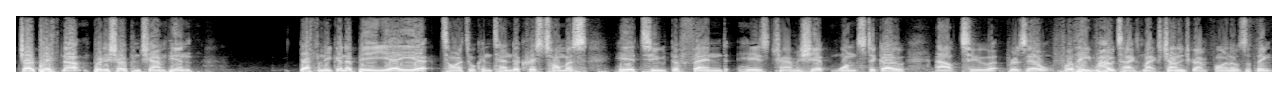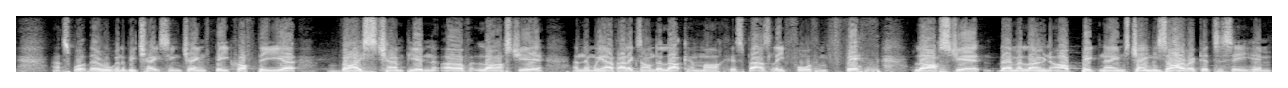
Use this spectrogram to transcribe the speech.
Joe Piffner, British Open champion, definitely going to be a uh, title contender. Chris Thomas here to defend his championship. Wants to go out to Brazil for the Rotax Max Challenge Grand Finals. I think that's what they're all going to be chasing. James Beecroft, the uh, vice champion of last year, and then we have Alexander Luck and Marcus Basley, fourth and fifth last year. Them alone are big names. Jamie Zyra, good to see him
